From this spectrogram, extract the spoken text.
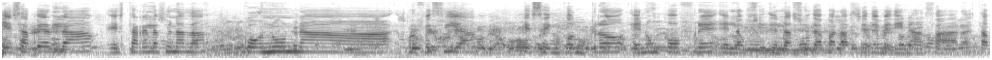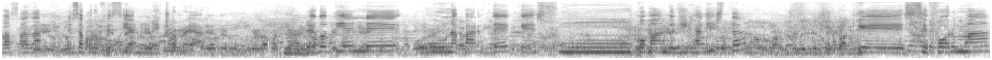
Y esa perla está relacionada con una profecía que se encontró en un cofre en la, en la ciudad palacio de Medina Zahara. Está basada esa profecía en un hecho real. Luego tiene una parte que es un comando yihadista que se forma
